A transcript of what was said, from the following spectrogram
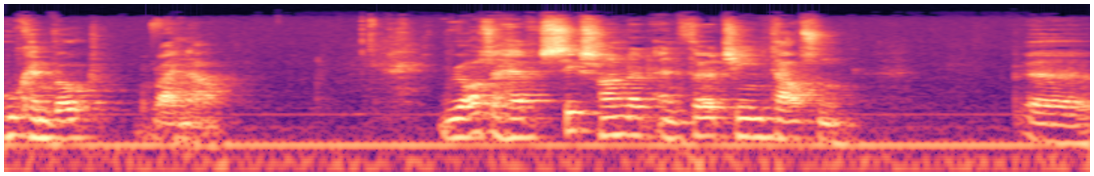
who can vote right now. We also have 613,000 uh,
